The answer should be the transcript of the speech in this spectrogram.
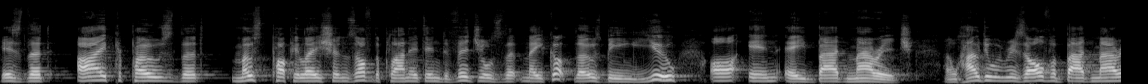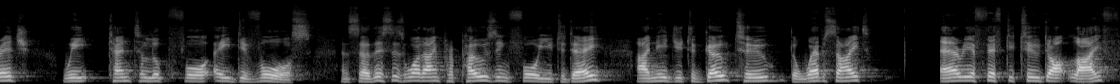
is that I propose that most populations of the planet, individuals that make up those, being you, are in a bad marriage. And how do we resolve a bad marriage? We tend to look for a divorce. And so this is what I'm proposing for you today. I need you to go to the website area52.life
